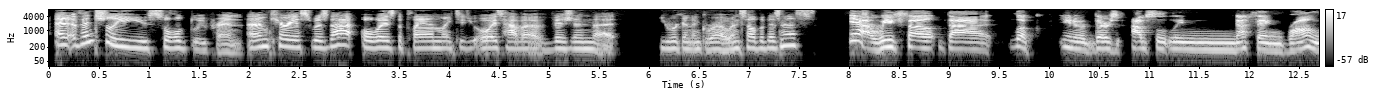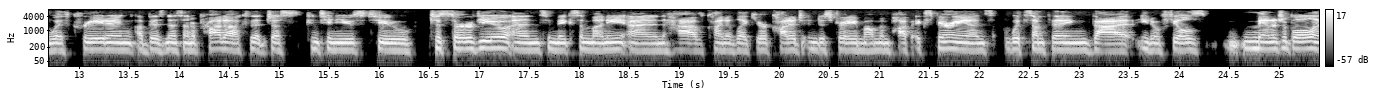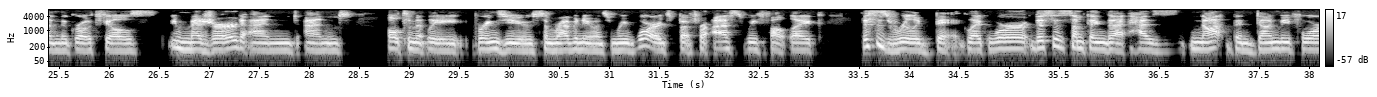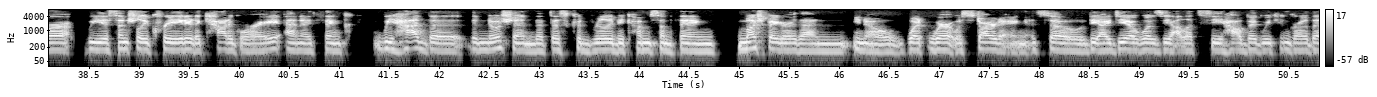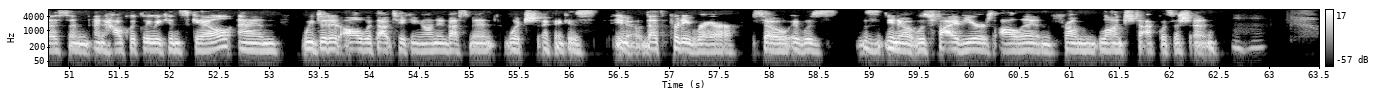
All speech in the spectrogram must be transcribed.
And eventually you sold Blueprint. And I'm curious, was that always the plan? Like, did you always have a vision that you were going to grow and sell the business? Yeah, we felt that, look, you know, there's absolutely nothing wrong with creating a business and a product that just continues to to serve you and to make some money and have kind of like your cottage industry mom and pop experience with something that, you know, feels manageable and the growth feels measured and and ultimately brings you some revenue and some rewards. But for us, we felt like this is really big. Like we're this is something that has not been done before. We essentially created a category and I think we had the the notion that this could really become something much bigger than, you know, what where it was starting. And so the idea was, yeah, let's see how big we can grow this and and how quickly we can scale and we did it all without taking on investment, which I think is, you know, that's pretty rare. So it was you know, it was 5 years all in from launch to acquisition. hmm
